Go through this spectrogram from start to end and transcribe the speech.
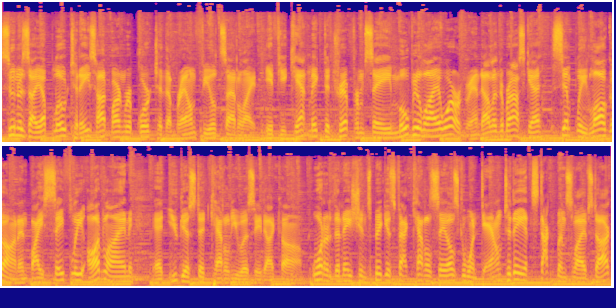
soon as I upload today's Hot Barn report to the Brownfield satellite. If you can't make the trip from say Moville, Iowa or Grand Island, Nebraska, simply log on and buy safely online at you guessed it cattleusa.com. What are the nation's biggest fat cattle sales going down today at Stockman's Livestock.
